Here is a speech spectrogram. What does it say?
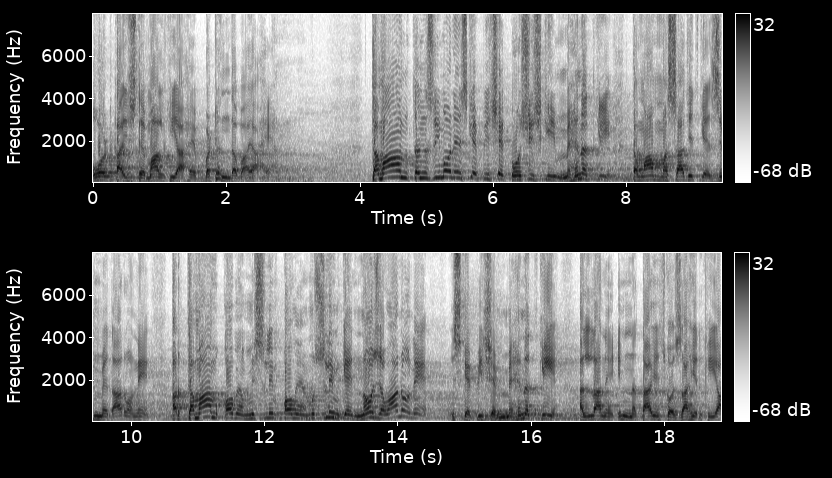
वोट का इस्तेमाल किया है, बटन दबाया है। तमाम तंजीमों ने इसके पीछे कोशिश की, मेहनत की, तमाम मसाजिद के ज़िम्मेदारों ने और तमाम कौम मुस्लिम कौम मुस्लिम के नौजवानों ने इसके पीछे मेहनत की। अल्लाह ने इन नतज को ज़ाहिर किया।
